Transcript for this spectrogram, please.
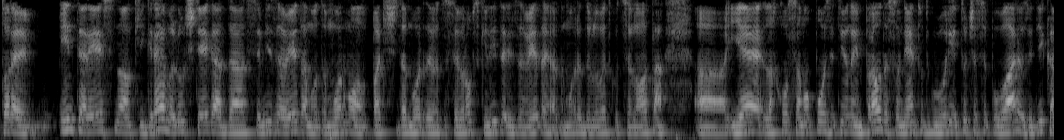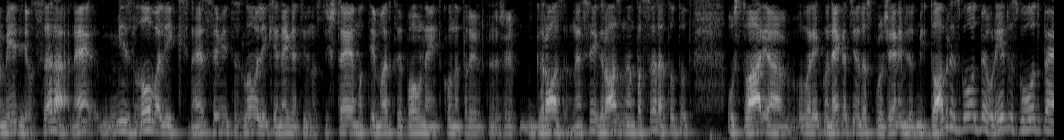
torej, interesno, ki gre v luč tega, da se mi zavedamo, da, moramo, pač, da, mor, da se evropski lideri zavedajo, da morajo delovati kot celota, uh, je lahko samo pozitivno in prav, da so o njem tudi govorili. Tudi če se pogovarjajo z vidika medijev, sera, ne? mi zelo velik, se vidite, zelo velike negativnosti, štejemo te mrtve, bolne in tako naprej, že grozno grozen, ampak seveda to tudi ustvarja rekel, negativno razpoloženje ljudmi. Dobre zgodbe, v redu zgodbe,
